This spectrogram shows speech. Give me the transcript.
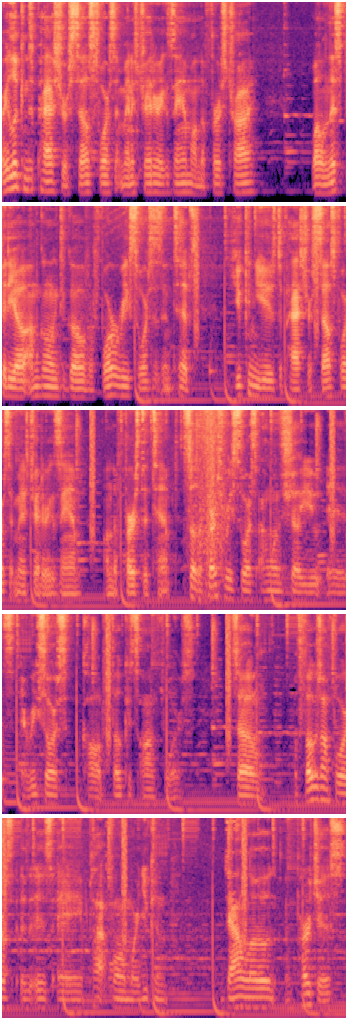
Are you looking to pass your Salesforce Administrator exam on the first try? Well, in this video, I'm going to go over four resources and tips you can use to pass your Salesforce Administrator exam on the first attempt. So the first resource I want to show you is a resource called Focus on Force. So Focus on Force is a platform where you can download and purchase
